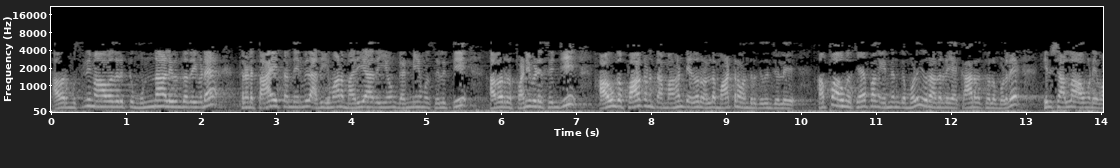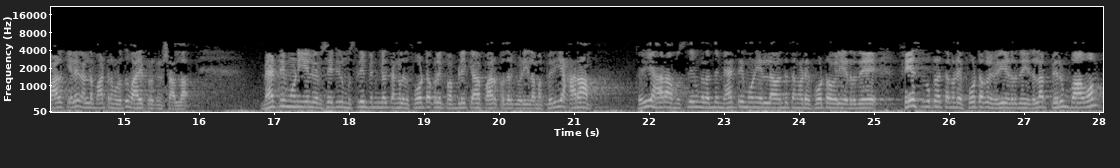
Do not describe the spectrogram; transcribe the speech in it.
அவர் முஸ்லீம் ஆவதற்கு முன்னால் இருந்ததை விட தன்னுடைய தாய் தந்தையின் மீது அதிகமான மரியாதையும் கண்ணியமும் செலுத்தி அவர் பணிவிடை செஞ்சு அவங்க பார்க்கணும். தன் மகன் ஏதோ ஒரு நல்ல மாற்றம் வந்திருக்குதுன்னு சொல்லி. அப்ப அவங்க கேட்பாங்க என்னன்னு பொழுது இவர் அதனுடைய காரணம் சொல்லும் பொழுது இன்ஷால்லா அவங்களுடைய வாழ்க்கையில நல்ல மாற்றம் கொடுத்து வாய்ப்பு இருக்கு இன்ஷால்லா மேட்ரிமோனியல் வெப்சைட்டில் முஸ்லீம் பெண்கள் தங்களது போட்டோக்களை பப்ளிக்காக பார்ப்பதற்கு வெளியிலாம பெரிய ஹராம். பெரிய ஹராம். முஸ்லீம்கள் வந்து மேட்ரிமோனியல்ல வந்து தங்களுடைய போட்டோ வெளியிடுறது பேஸ்புக்ல தங்களுடைய போட்டோக்கள் வெளியிடுறது இதெல்லாம் பெரும் பாவம்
